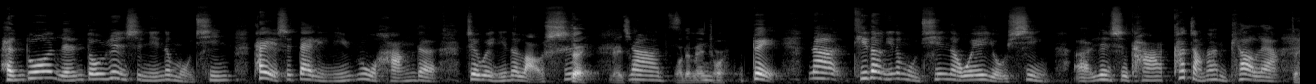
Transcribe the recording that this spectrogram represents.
很多人都认识您的母亲，她也是带领您入行的这位您的老师。对，没错。那我的 mentor 对，那提到您的母亲呢，我也有幸呃认识她，她长得很漂亮，对，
